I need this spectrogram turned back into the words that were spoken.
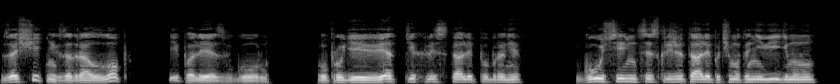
Защитник задрал лоб и полез в гору. Упругие ветки хлестали по броне. Гусеницы скрежетали почему-то невидимому.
